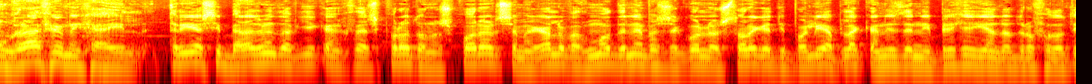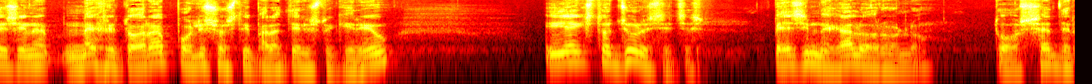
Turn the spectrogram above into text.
Μου γράφει ο Μιχαήλ. Τρία συμπεράσματα βγήκαν χθες. Πρώτον, ο Σπόραρ σε μεγάλο βαθμό δεν έβαζε γκολ ως τώρα γιατί πολύ απλά κανείς δεν υπήρχε για να τον τροφοδοτήσει. Είναι μέχρι τώρα πολύ σωστή η παρατήρηση του κυρίου. Ή έχει τον Τζούρισιτς. Παίζει μεγάλο ρόλο το center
